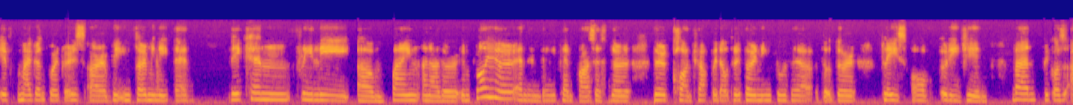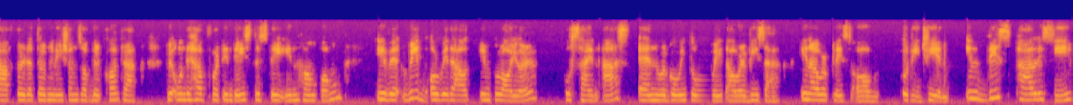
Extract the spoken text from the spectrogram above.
if migrant workers are being terminated, they can freely um, find another employer and then they can process their their contract without returning to the to their place of origin. But because after the terminations of their contract, we only have 14 days to stay in Hong Kong, even with or without employer who signed us, and we're going to wait our visa in our place of origin. In this policy,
